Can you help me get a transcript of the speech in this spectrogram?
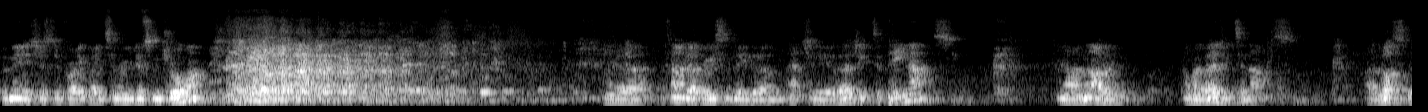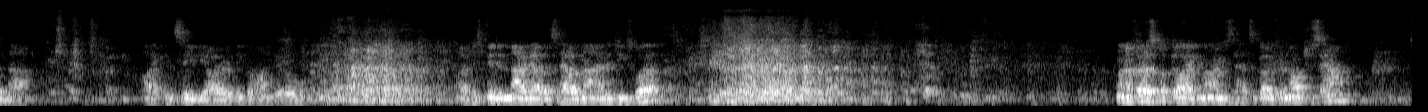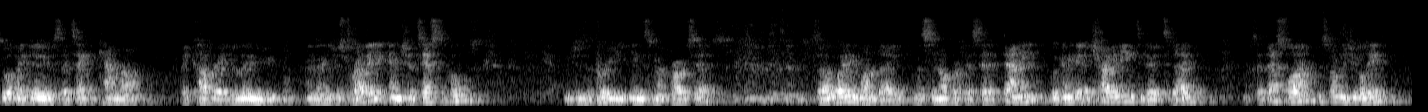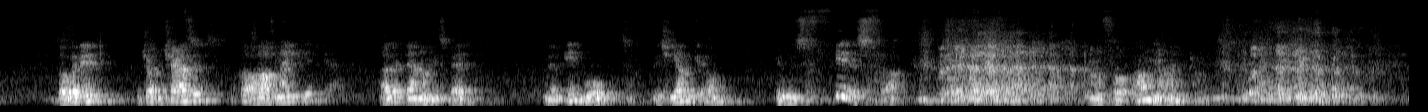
For me, it's just a great way to relive some trauma. Yeah, uh, I found out recently that I'm actually allergic to peanuts. Now I know I'm allergic to nuts. I lost a nut. I can see the irony behind it all. I just didn't know that was how nut allergies work. when I first got diagnosed, I had to go for an ultrasound. So what they do is they take a camera, they cover it in lube, and they just rub it against your testicles, which is a pretty intimate process. So I went in one day, and the sonographer said, Danny, we're going to get a trainee to do it today. I said, that's fine, as long as you're here. So I went in, I dropped my trousers, got half naked, I looked down on this bed, and then in walked this young girl who was fit as fuck. and I thought, oh no.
